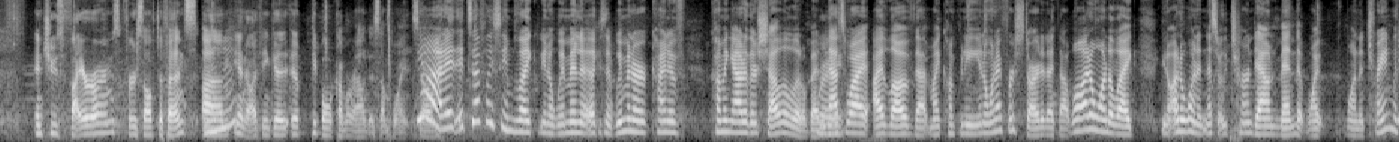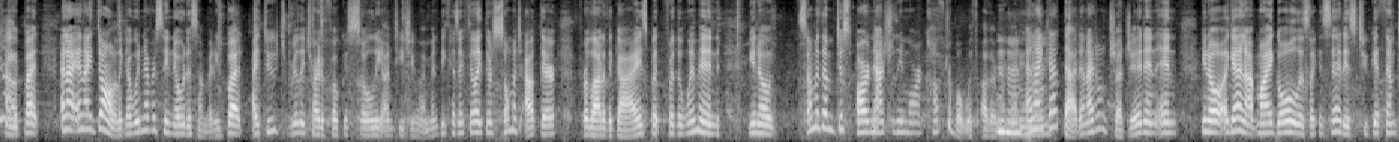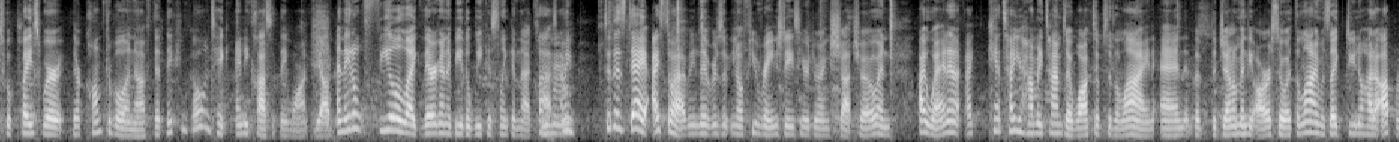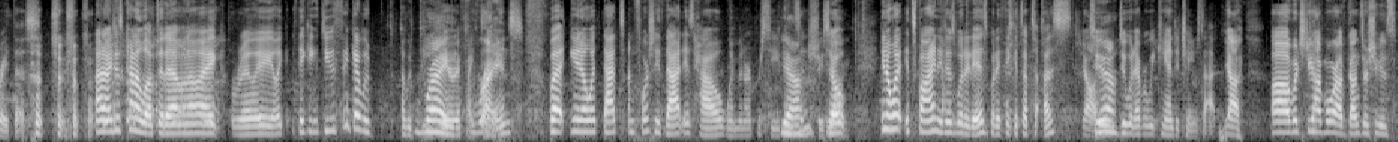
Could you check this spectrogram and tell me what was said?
And choose firearms for self defense. Um, You know, I think it, it, people will come around at some point. So. Mm-hmm. Yeah, and it, it definitely seems like you know women. Like I said, women are kind of coming out of their shell a little bit. Right. And that's why I love that my company, you know, when I first started, I thought, well, I don't want to like, you know, I don't want to necessarily turn down men that might want to train with Yeah. me but and I and I don't like I would never say no to somebody but I do really try to focus solely on teaching women because I feel like there's so much out there for a lot of the guys but for the women you know some of them just are naturally more comfortable with other mm-hmm, women and I mm-hmm. get that and I don't judge it and and you know again uh, my goal is like I said is to get them to a place where they're comfortable enough that they can go and take any class that they want Yeah. and they don't feel like they're going to be the weakest link in that class I mm-hmm. mean to this day, I still have. I mean, there was you know a few range days here during Shot Show, and I went, and I can't tell you how many times I walked up to the line, and the, the gentleman, the RSO at the line, was like, "Do you know how to operate this?" and I just kind of looked at him, and I'm like, "Really?" Like thinking, "Do you think I would?" I would be Right, here if I right. didn't. But you know what? That's unfortunately that is how women are perceived in this industry. So, you know what? It's fine. It is what it is. But I think it's up to us Yeah. to Yeah. do whatever we can to change that. yeah. Uh, which do you have more of, guns or shoes?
